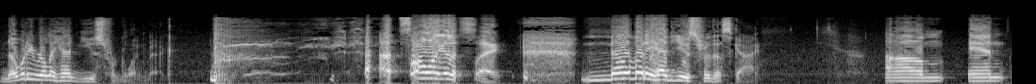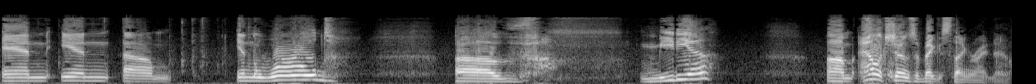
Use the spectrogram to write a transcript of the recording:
nobody really had use for Glenn Beck. That's all I gotta say. Nobody had use for this guy. Um, and and in um, in the world of media, um, Alex Jones is the biggest thing right now.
